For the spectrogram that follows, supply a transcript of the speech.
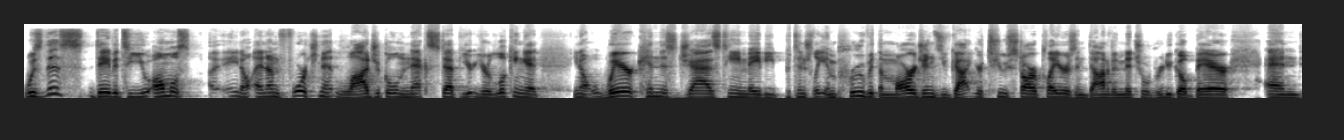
Was this, David, to you almost, uh, you know, an unfortunate logical next step? You're, you're, looking at, you know, where can this Jazz team maybe potentially improve at the margins? You've got your two star players in Donovan Mitchell, Rudy Gobert, and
